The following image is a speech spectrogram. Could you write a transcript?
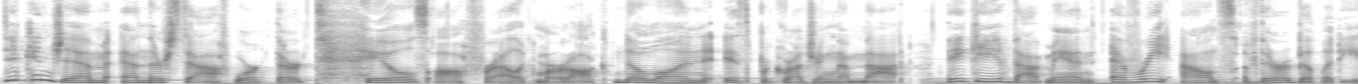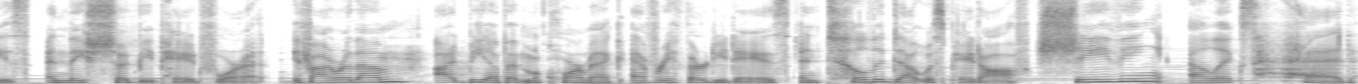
Dick and Jim and their staff worked their tails off for Alec Murdaugh. No one is begrudging them that. They gave that man every ounce of their abilities, and they should be paid for it. If I were them, I'd be up at McCormick every 30 days until the debt was paid off, shaving Alec's head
